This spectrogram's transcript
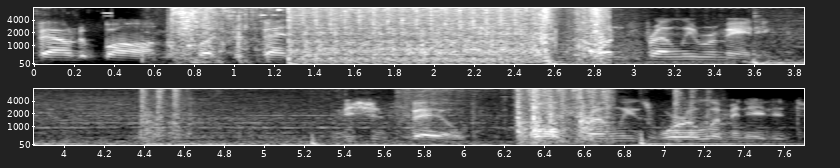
Found a bomb. You must defend it. One friendly remaining. Mission failed. All friendlies were eliminated.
